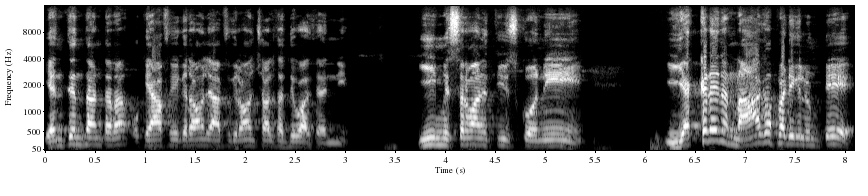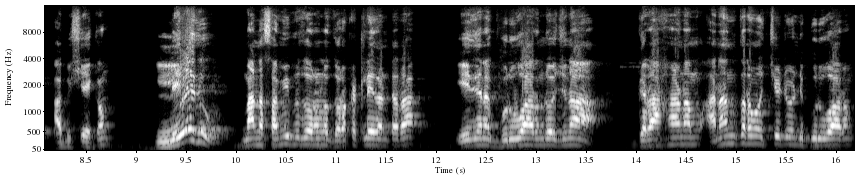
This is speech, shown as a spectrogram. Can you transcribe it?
ఎంతెంత అంటారా? ఒక యాభై గ్రాములు యాభై గ్రాములు చాలు సర్దివాసాన్ని అన్ని. ఈ మిశ్రమాన్ని తీసుకొని ఎక్కడైనా నాగపడిగలుంటే అభిషేకం. లేదు మన సమీప దూరంలో దొరకట్లేదంటారా? ఏదైనా గురువారం రోజున గ్రహణం అనంతరం వచ్చేటువంటి గురువారం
